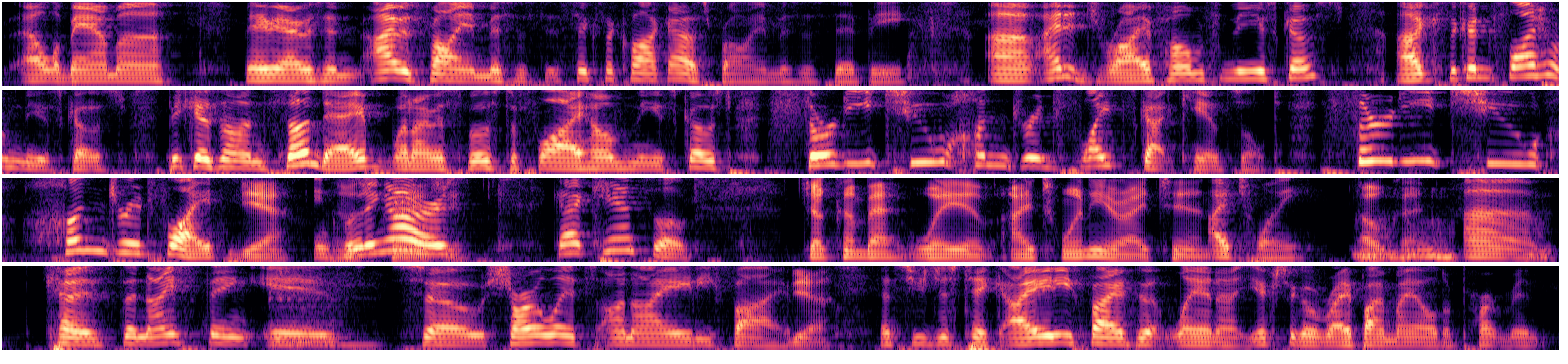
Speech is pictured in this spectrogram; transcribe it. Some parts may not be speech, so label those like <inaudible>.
Alabama. Maybe I was in I was probably in Mississippi. Six o'clock. I was probably in Mississippi. Uh, I had to drive home from the East Coast because I couldn't fly home from the East Coast because on Sunday when I was supposed to fly home from the East Coast, thirty two hundred flights got canceled. Thirty two hundred flights, Yeah, including ours, got canceled. Did y'all come back way of I twenty or I ten? I twenty. okay. Um, because the nice thing is, so Charlotte's on I eighty five. Yeah. And so you just take I eighty five to Atlanta. You actually go right by my old apartment.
